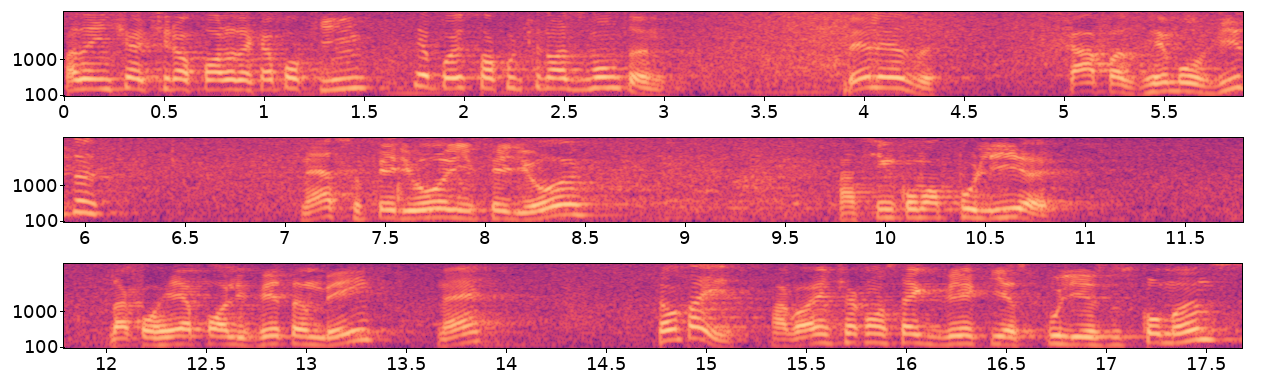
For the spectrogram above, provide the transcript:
Mas a gente já tira fora daqui a pouquinho. Depois é só continuar desmontando. Beleza. Capas removidas. Né? Superior e inferior. Assim como a polia da correia Poly V também, né? Então tá aí. Agora a gente já consegue ver aqui as polias dos comandos,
